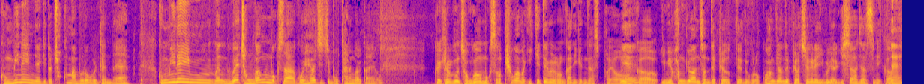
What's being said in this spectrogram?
국민의힘 얘기도 조금만 물어볼 텐데 국민의힘은 왜 정광훈 목사하고 헤어지지 못하는 걸까요? 그 결국은 정광훈 목사가 표가 막 있기 때문에 그런 거 아니겠나 싶어요. 예. 그러니까 이미 황교안 전 대표 때도 그렇고 황교안 대표가 최근에 입을 열기 시작하지 않습니까? 네.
